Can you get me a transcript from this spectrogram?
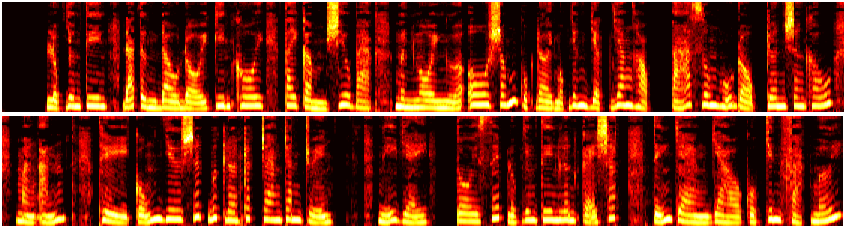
Lục Dân Tiên đã từng đầu đội kim khôi, tay cầm siêu bạc, mình ngồi ngựa ô sống cuộc đời một nhân vật văn học tả sung hữu đột trên sân khấu, màn ảnh, thì cũng dư sức bước lên các trang tranh truyện. Nghĩ vậy, tôi xếp Lục Dân Tiên lên kệ sách, tiễn chàng vào cuộc chinh phạt mới.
